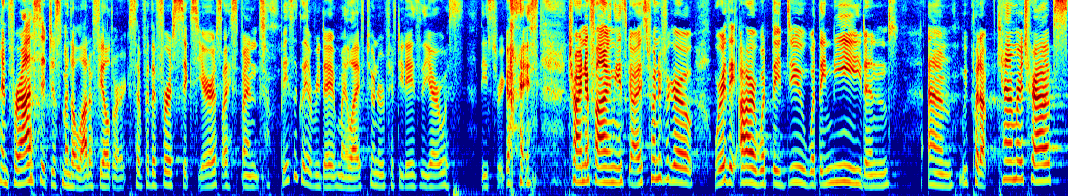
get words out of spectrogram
And for us, it just meant a lot of field work. So for the first six years, I spent basically every day of my life, 250 days a year, with these three guys, trying to find these guys, trying to figure out where they are, what they do, what they need, and um, we put up camera traps,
